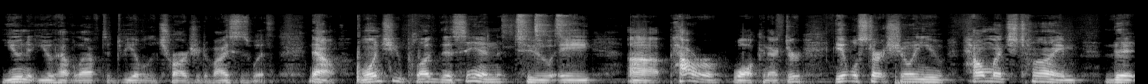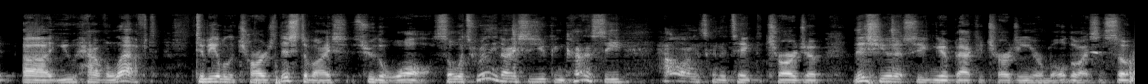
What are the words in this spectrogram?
unit you have left to be able to charge your devices with. Now, once you plug this in to a uh, power wall connector, it will start showing you how much time that uh, you have left to be able to charge this device through the wall. So what's really nice is you can kind of see how long it's going to take to charge up this unit so you can get back to charging your mobile devices. So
